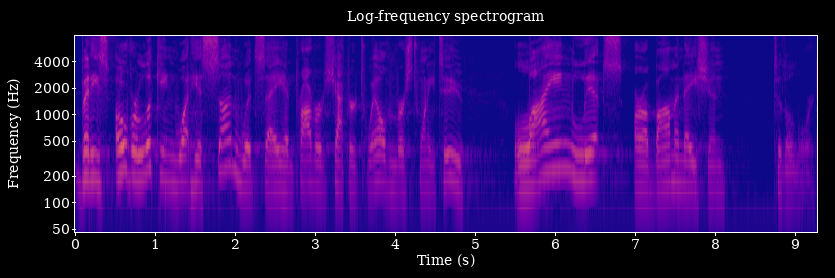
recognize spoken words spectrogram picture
but he's overlooking what his son would say in Proverbs chapter 12 and verse 22 lying lips are abomination to the Lord.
